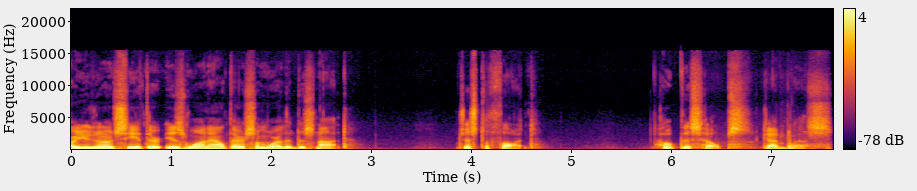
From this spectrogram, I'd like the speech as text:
are you going to see if there is one out there somewhere that does not? Just a thought. Hope this helps. God bless.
